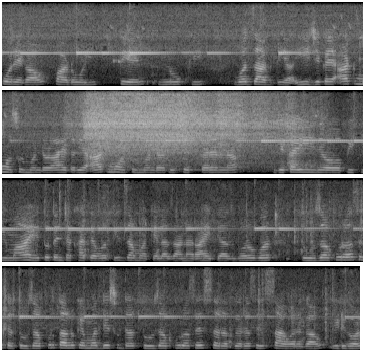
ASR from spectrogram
कोरेगाव पाडोळी तेल नोकी व जागदिया ही जे काही आठ महसूल मंडळ आहे तर या आठ महसूल मंडळातील शेतकऱ्यांना जे काही पीक विमा आहे तो त्यांच्या खात्यावरती जमा केला जाणार आहे. त्याचबरोबर तुळजापूर असेल तर तुळजापूर तालुक्यामध्ये सुद्धा तुळजापूर असेल सरदगर असेल सावरगाव इडगळ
